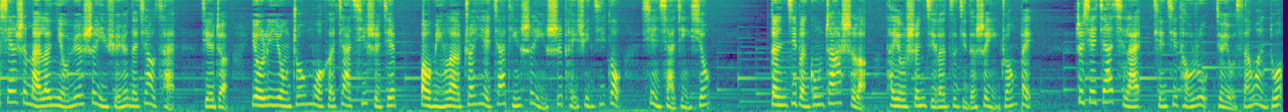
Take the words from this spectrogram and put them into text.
先是买了纽约摄影学院的教材，接着又利用周末和假期时间报名了专业家庭摄影师培训机构线下进修。等基本功扎实了，他又升级了自己的摄影装备，这些加起来前期投入就有三万多，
